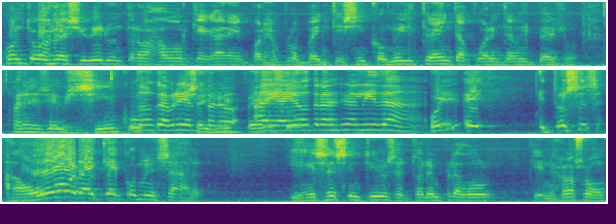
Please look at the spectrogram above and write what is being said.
¿Cuánto va a recibir un trabajador que gane, por ejemplo, 25 mil, 30, 40 mil pesos? Para recibir 5, No, Gabriel, pero hay, otra realidad. Eh, entonces, ahora hay que comenzar y en ese sentido el sector empleador tiene razón,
